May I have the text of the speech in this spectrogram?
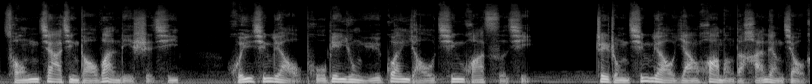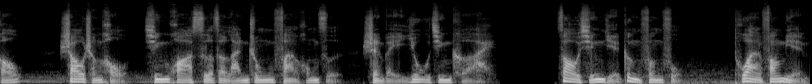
从嘉靖到万历时期。回青料普遍用于官窑青花瓷器，这种青料氧化锰的含量较高，烧成后青花色泽蓝中泛红紫，甚为幽精可爱。造型也更丰富，图案方面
